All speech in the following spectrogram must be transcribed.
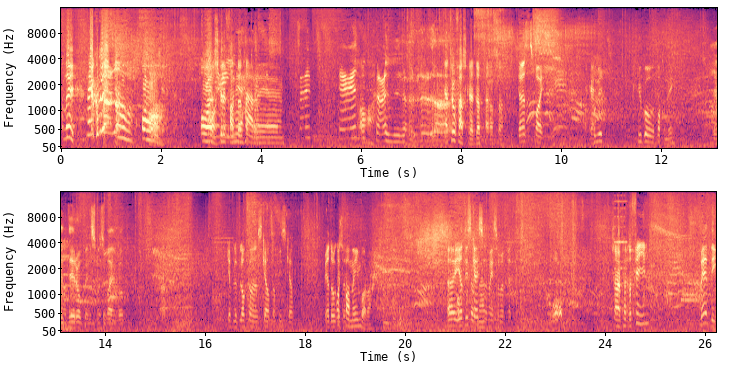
Åh, nej! Nej, jag kommer dö! Åh! Åh! Åh, jag skulle fan dött här. Åh. Jag tror fan jag skulle dött där alltså. Jag är en spy. kom hit. Hugo bakom dig. Det, det är Robin som är på. Jag blev blockad av en scout av fiskan. Men jag dog Och inte. spamma in bara. Uh, jag disguisade mig som en pet. Som en pedofil. Meddi!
